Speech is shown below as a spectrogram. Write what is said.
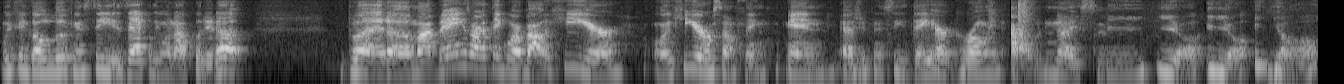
we can go look and see exactly when I put it up. But uh, my bangs are, I think, were about here or here or something. And as you can see, they are growing out nicely. Yeah, yeah, yeah.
